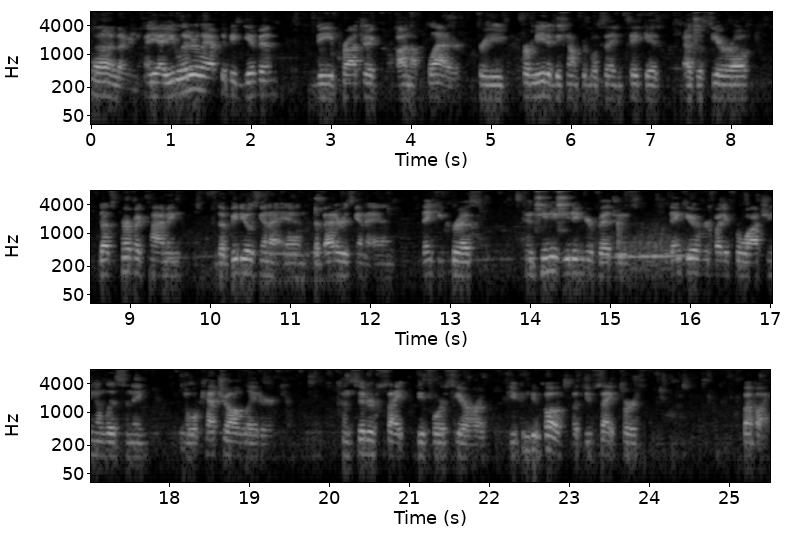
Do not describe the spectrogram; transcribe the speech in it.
Uh, 99. Yeah, you literally have to be given the project on a platter for you for me to be comfortable saying take it as a CRO. That's perfect timing. The video's gonna end. The battery's gonna end. Thank you, Chris. Continue eating your veggies. Thank you, everybody, for watching and listening. And we'll catch y'all later. Consider site before CRO. You can do both, but do site first. Bye bye.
